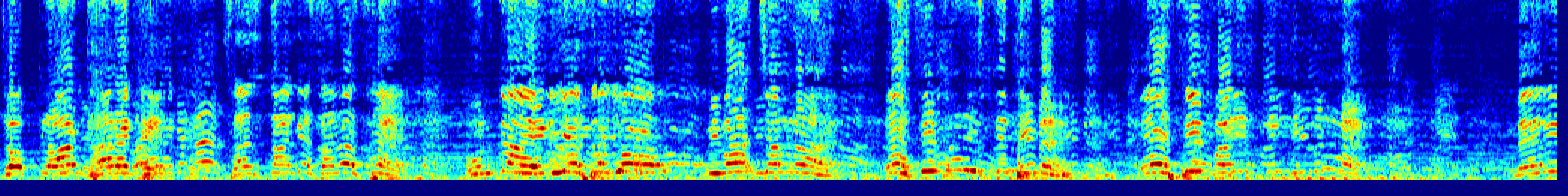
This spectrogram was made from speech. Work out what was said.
जो प्लाट धारक है संस्था के सदस्य हैं उनका आइडिया से जो विवाद चल रहा है ऐसी परिस्थिति में ऐसी परिस्थिति में मेरी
